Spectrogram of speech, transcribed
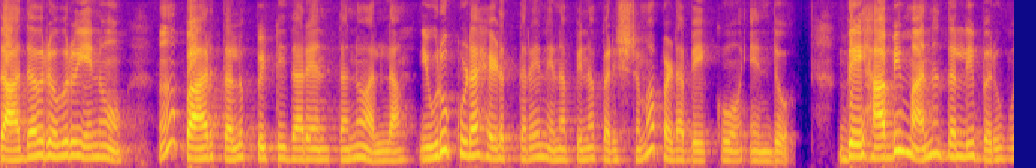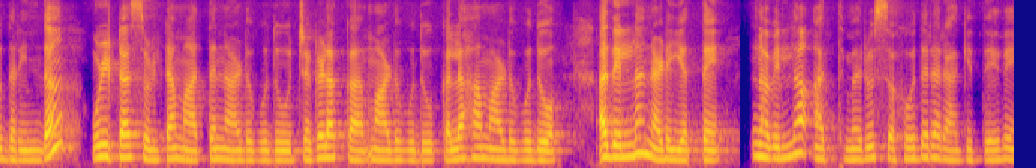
ದಾದವರವರು ಏನು ಪಾರ್ ತಲುಪಿಟ್ಟಿದ್ದಾರೆ ಅಂತನೂ ಅಲ್ಲ. ಇವರು ಕೂಡ ಹೇಳುತ್ತಾರೆ, ನೆನಪಿನ ಪರಿಶ್ರಮ ಪಡಬೇಕು ಎಂದು. ದೇಹಾಭಿಮಾನದಲ್ಲಿ ಬರುವುದರಿಂದ ಉಲ್ಟಾ ಸುಲ್ಟ ಮಾತನಾಡುವುದು, ಜಗಳ ಮಾಡುವುದು, ಕಲಹ ಮಾಡುವುದು ಅದೆಲ್ಲ ನಡೆಯುತ್ತೆ. ನಾವೆಲ್ಲ ಆತ್ಮರು, ಸಹೋದರರಾಗಿದ್ದೇವೆ.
